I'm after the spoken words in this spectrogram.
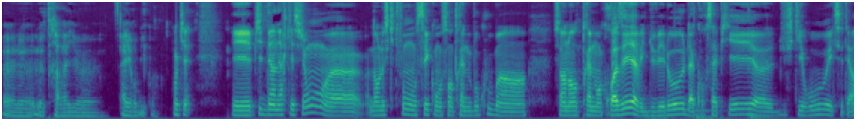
le, le travail aérobie, quoi. Ok. Et petite dernière question, euh, dans le ski de fond, on sait qu'on s'entraîne beaucoup ben, sur un entraînement croisé avec du vélo, de la course à pied, euh, du ski roue, etc.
